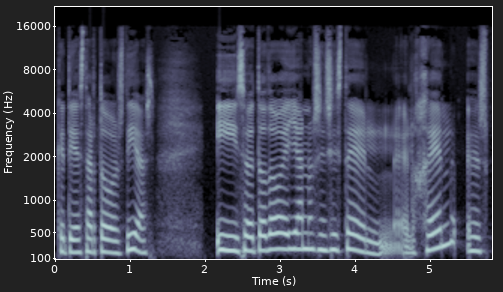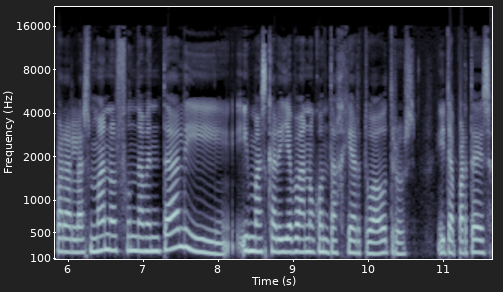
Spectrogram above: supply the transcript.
que tiene que estar todos los días. Y sobre todo ella nos insiste el, el gel es para las manos fundamental y, y mascarilla para no contagiar tú a otros y te aparte de eso.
